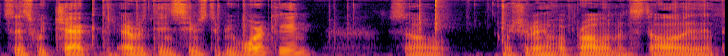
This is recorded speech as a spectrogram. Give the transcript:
Since we checked, everything seems to be working. So we shouldn't have a problem installing it.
